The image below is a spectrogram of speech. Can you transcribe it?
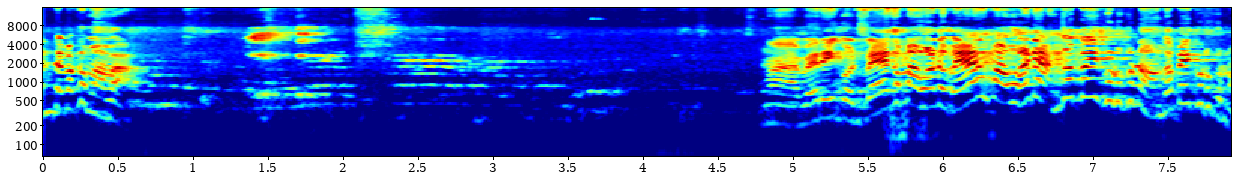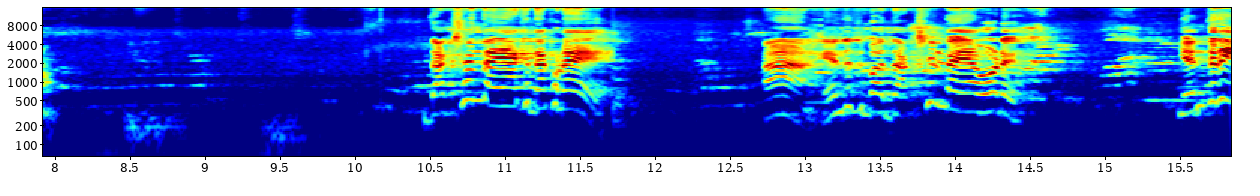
அந்த பக்கமாவா ஆ வெரி குட் வேகமாக ஓடு வேகமா ஓடு. அங்கே போய் கொடுக்கணும் அங்கே போய் கொடுக்கணும். தக்ஷன் தயா கிட்ட கூட. ஆ எந்திரிச்சு தக்ஷன் தயா ஓடு. எந்திரி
